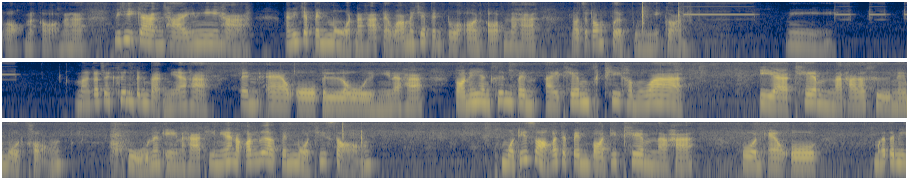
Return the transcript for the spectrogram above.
ปลอกมันออกนะคะ วิธีการใช้นี่ค่ะ อันนี้จะเป็นโหมดนะคะ แต่ว่าไม่ใช่เป็นตัว on off นะคะ เราจะต้องเปิดปุ่มนี้ก่อน นี่ มันก็จะขึ้นเป็นแบบนี้ค่ะ เป็น LO เป็น low อย่างนี้นะคะ ตอนนี้ยังขึ้นเป็นไอเทมที่คำว่า ear tem นะคะ ก็คือในโหมดของหูนั่นเองนะคะ ทีนี้เราก็เลือกเป็นโหมดที่สองโหมดที่สองก็จะเป็น body tem นะคะโทน LO มันก็จะมี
